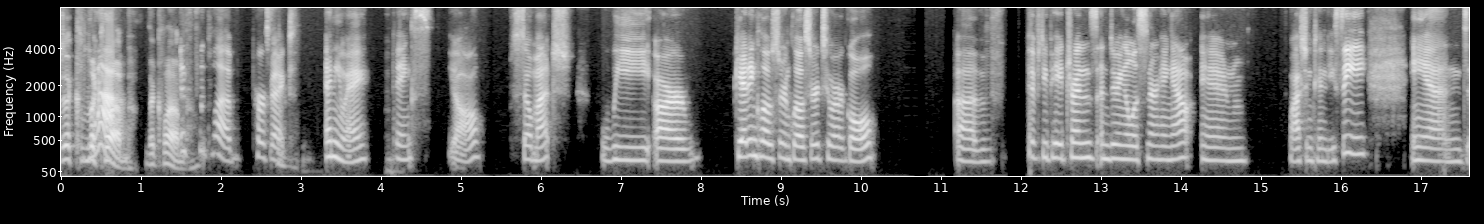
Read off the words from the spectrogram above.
The the Yeah. club, the club. It's the club. Perfect. Anyway, thanks y'all so much. We are getting closer and closer to our goal of 50 patrons and doing a listener hangout in Washington D.C. and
